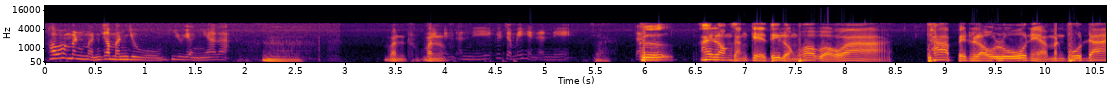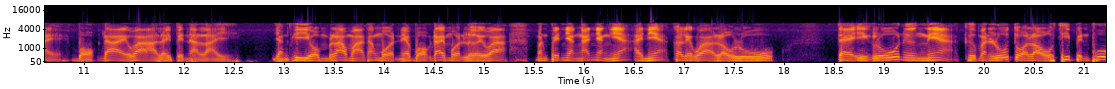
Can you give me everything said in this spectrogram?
เพราะว่ามันเหมือนกับมันอยู่อยู่อย่างเงี้ยแหละอืมมันมันไเห็นอันนี้ก็จะไม่เห็นอันนี้ ใช่แต่ คือให้ลองสังเกตที่หลวงพ่อบอกว่า ถ้าเป็นเรารู้เนี่ย มันพูดได้บอกได้ว่าอะไรเป็นอะไร อย่างที่โยมเล่ามาทั้งหมดเนี่ยบอกได้หมดเลยว่า มันเป็นอย่างนั้นอย่างเนี้ยไอเนี้ยเขาเรียกว่าเรารู้ แต่อีกรู้หนึ่งเนี่ยคือมันรู้ตัวเราที่เป็นผู้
